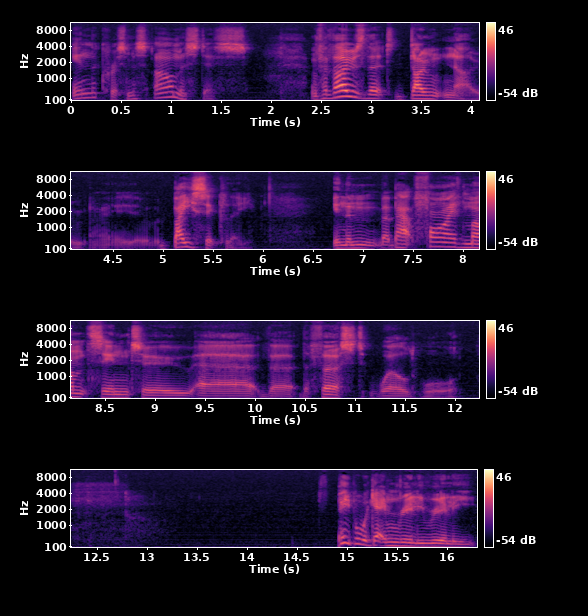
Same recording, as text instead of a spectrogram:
in the Christmas armistice. And for those that don't know, basically, in the about five months into uh, the the First World War, people were getting really, really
